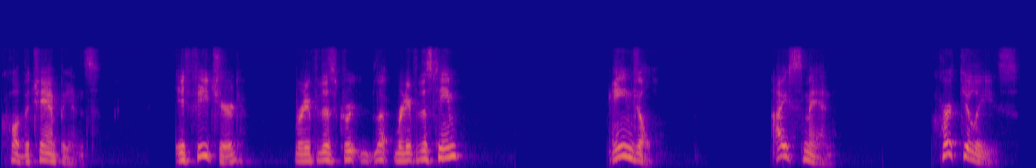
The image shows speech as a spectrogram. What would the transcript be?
called the Champions. It featured, ready for this ready for this team? Angel, Iceman, Hercules,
